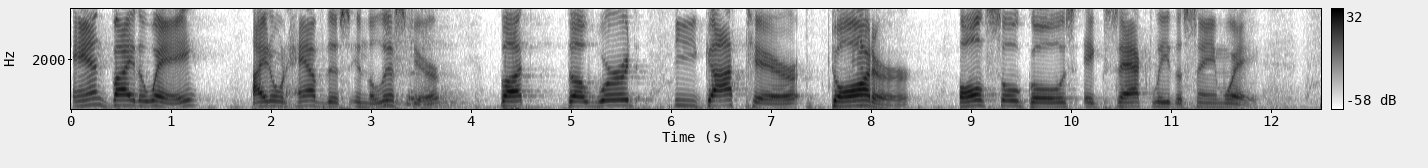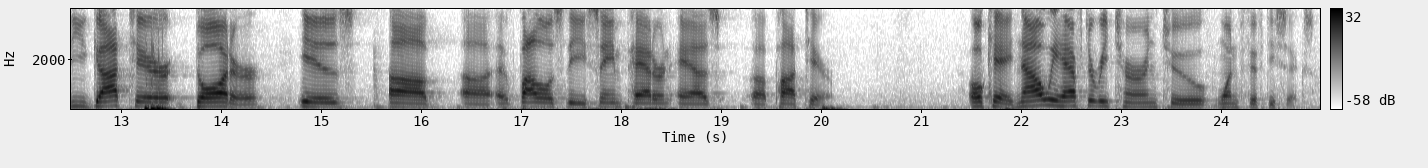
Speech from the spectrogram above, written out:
And by the way, I don't have this in the list here, but the word Thugater, daughter, also goes exactly the same way. Thugater, daughter, is, uh, uh, follows the same pattern as uh, pater. Okay, now we have to return to 156.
